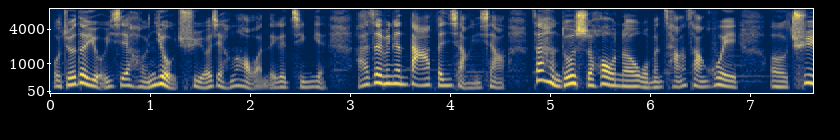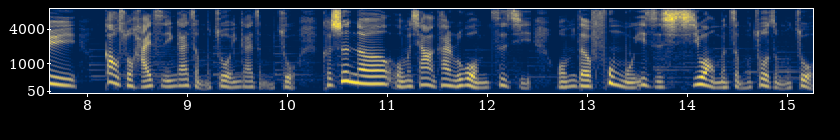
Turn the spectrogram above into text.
我觉得有一些很有趣而且很好玩的一个经验，来这边跟大家分享一下。在很多时候呢，我们常常会呃去。告诉孩子应该怎么做，应该怎么做。可是呢，我们想想看，如果我们自己，我们的父母一直希望我们怎么做怎么做，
